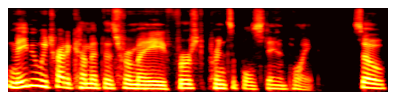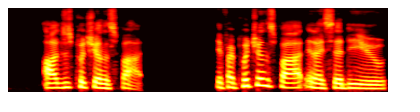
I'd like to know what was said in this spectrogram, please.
maybe we try to come at this from a first principles standpoint. So I'll just put you on the spot. If I put you on the spot and I said to you,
